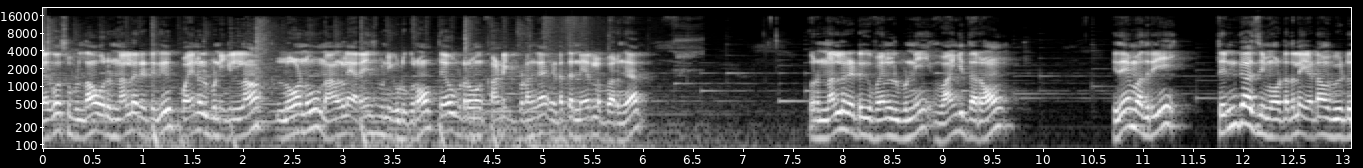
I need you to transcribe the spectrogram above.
நெகோசியபிள் தான். ஒரு நல்ல ரேட்டுக்கு ஃபைனல் பண்ணிக்கலாம். லோனும் நாங்களே அரேஞ்ச் பண்ணி கொடுக்குறோம். தேவைப்படுறவங்க காண்டாக்ட் பண்ணுங்கள் இடத்த நேரில் பாருங்கள் ஒரு நல்ல ரேட்டுக்கு ஃபைனல் பண்ணி வாங்கி தரோம். இதே மாதிரி தென்காசி மாவட்டத்தில் இடம் வீடு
